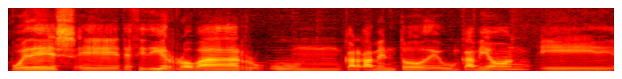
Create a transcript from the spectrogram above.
puedes eh, decidir robar un cargamento de un camión y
